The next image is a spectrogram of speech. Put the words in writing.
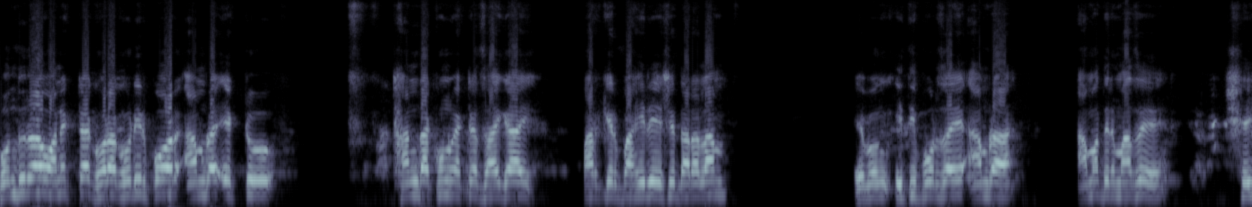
বন্ধুরা, অনেকটা ঘোরাঘুরির পর আমরা একটু ঠান্ডা কোনো একটা জায়গায় পার্কের বাইরে এসে দাঁড়ালাম এবং ইতিপর্যায়ে আমরা আমাদের মাঝে সেই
